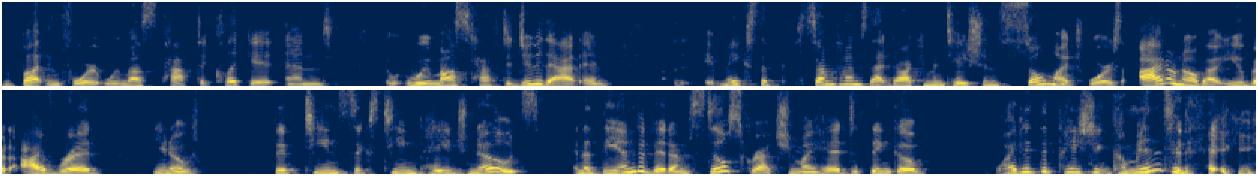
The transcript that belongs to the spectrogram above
button for it we must have to click it and we must have to do that. And it makes the sometimes that documentation so much worse. I don't know about you but i've read you know 15 16 page notes and at the end of it i'm still scratching my head to think of why did the patient come in today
